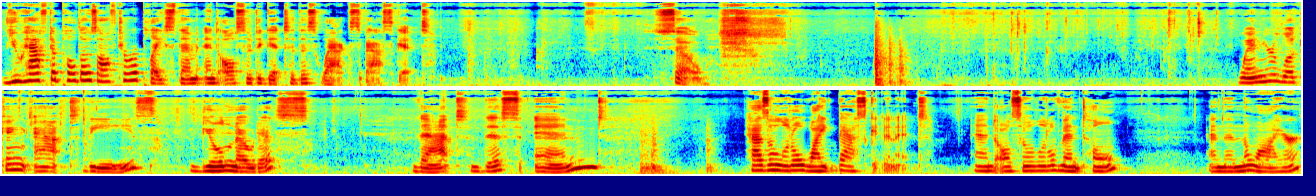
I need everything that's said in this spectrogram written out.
You have to pull those off to replace them and also to get to this wax basket. So, when you're looking at these, you'll notice that this end has a little white basket in it and also a little vent hole and then the wire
